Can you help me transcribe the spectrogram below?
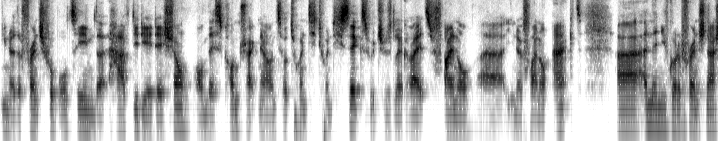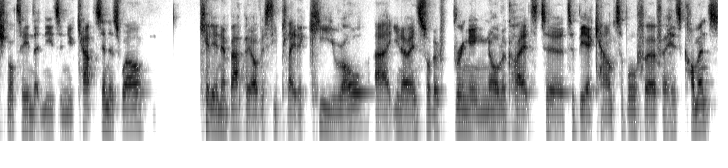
you know, the French football team that have Didier Deschamps on this contract now until 2026, which was Le Graët's final, uh, you know, final act. Uh, and then you've got a French national team that needs a new captain as well. Kylian Mbappe obviously played a key role, uh, you know, in sort of bringing Noel Le Graët to to be accountable for for his comments.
